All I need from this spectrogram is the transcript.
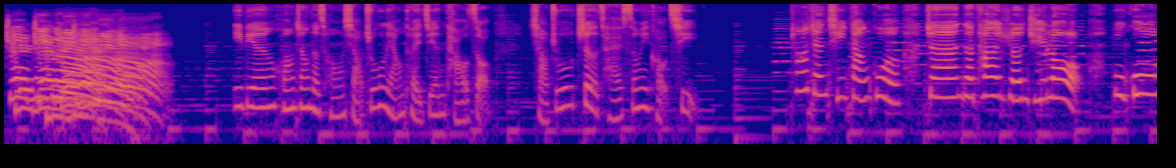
救命啊！”一边慌张的从小猪两腿间逃走。小猪这才松一口气。超神奇糖果真的太神奇了！不过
